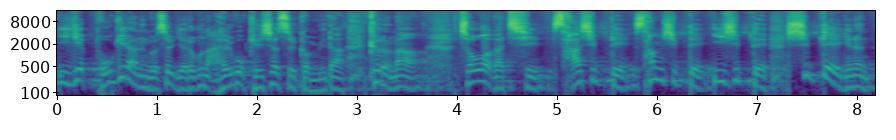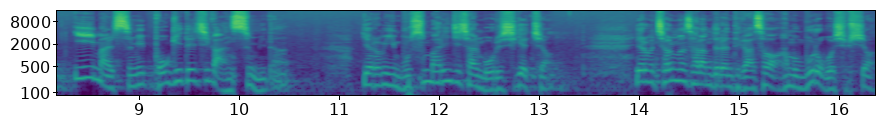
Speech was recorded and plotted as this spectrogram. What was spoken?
이게 복이라는 것을 여러분 알고 계셨을 겁니다. 그러나 저와 같이 40대, 30대, 20대, 10대에게는 이 말씀이 복이 되지가 않습니다. 여러분 이 무슨 말인지 잘 모르시겠죠? 여러분 젊은 사람들한테 가서 한번 물어보십시오.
